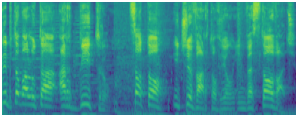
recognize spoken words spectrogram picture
Kryptowaluta Arbitrum. Co to i czy warto w nią inwestować?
